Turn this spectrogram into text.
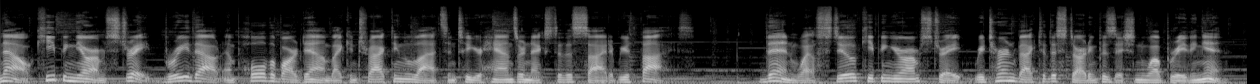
Now, keeping the arms straight, breathe out and pull the bar down by contracting the lats until your hands are next to the side of your thighs. Then, while still keeping your arms straight, return back to the starting position while breathing in.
